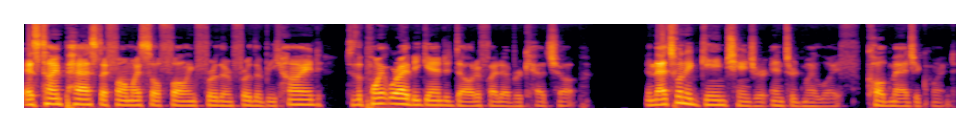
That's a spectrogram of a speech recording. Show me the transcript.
As time passed, I found myself falling further and further behind to the point where I began to doubt if I'd ever catch up. And that's when a game changer entered my life called Magic Mind.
